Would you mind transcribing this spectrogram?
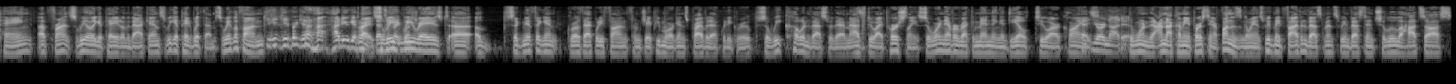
paying up front. So we only get paid on the back end. So we get paid with them. So we have a fund. can, you- can you break it down? How, how do you get paid? Right. That's so we, we raised uh, a significant growth equity fund from JP Morgan's private equity group. So we co-invest with them, as do I personally. So we're never recommending a deal to our clients. you're not in. The one that I'm not coming in personally. Our fund isn't going in. So we've made five investments. We invested in Cholula Hot Sauce,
